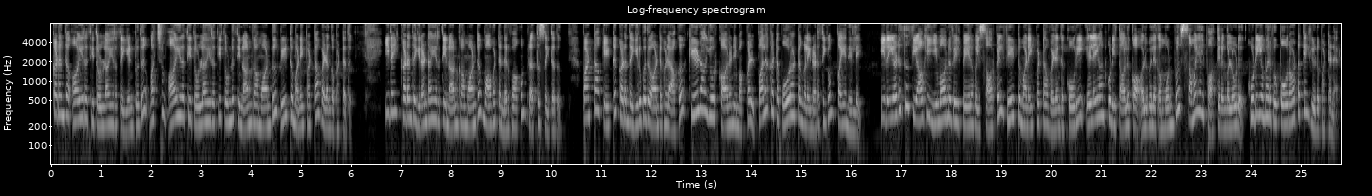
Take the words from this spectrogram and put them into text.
கடந்த ஆயிரத்தி தொள்ளாயிரத்தி எண்பது மற்றும் ஆயிரத்தி தொள்ளாயிரத்தி தொண்ணூற்றி நான்காம் ஆண்டு வீட்டு மனைப்பட்டா வழங்கப்பட்டது. இதை கடந்த இரண்டாயிரத்தி நான்காம் ஆண்டு மாவட்ட நிர்வாகம் ரத்து செய்தது. பட்டா கேட்டு கடந்த இருபது ஆண்டுகளாக கீழாயூர் காலனி மக்கள் பல கட்ட போராட்டங்களை நடத்தியும் பயனில்லை. இதையடுத்து தியாகி இமானுவேல் பேரவை சார்பில் வீட்டு மனைப்பட்டா வழங்க கோரி இளையான்குடி தாலுகா அலுவலகம் முன்பு சமையல் பாத்திரங்களோடு குடியமர்வு போராட்டத்தில் ஈடுபட்டனர்.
